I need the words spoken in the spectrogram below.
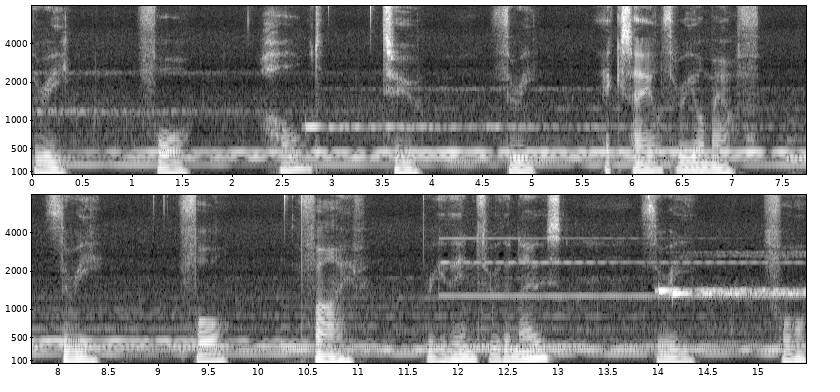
three, four, hold, two, three, exhale through your mouth, three, four, five. Breathe in through the nose, three, four,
